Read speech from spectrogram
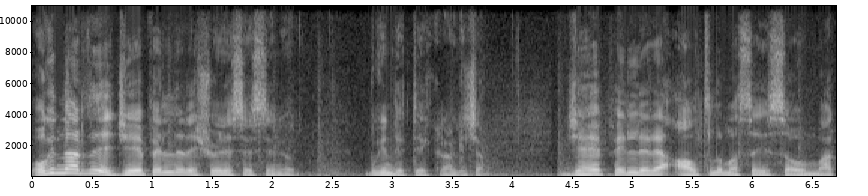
O günlerde de CHP'lilere şöyle sesleniyordum. Bugün de tekrarlayacağım. CHP'lilere altılı masayı savunmak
